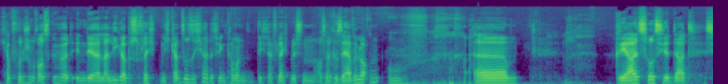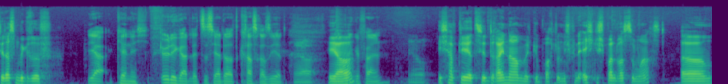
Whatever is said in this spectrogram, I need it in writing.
ich habe vorhin schon rausgehört, in der La Liga bist du vielleicht nicht ganz so sicher, deswegen kann man dich da vielleicht ein bisschen aus der Reserve locken. Uff. ähm, Real Sociedad, ist hier das ein Begriff? Ja, kenne ich. Oedegaard letztes Jahr dort krass rasiert. Ja, Hat Ja. mir gefallen. ja. Ich habe dir jetzt hier drei Namen mitgebracht und ich bin echt gespannt, was du machst. Ähm,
